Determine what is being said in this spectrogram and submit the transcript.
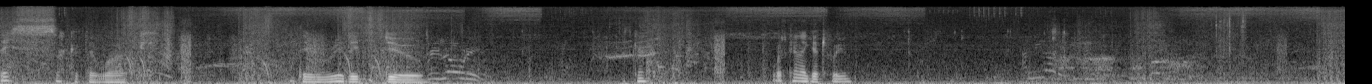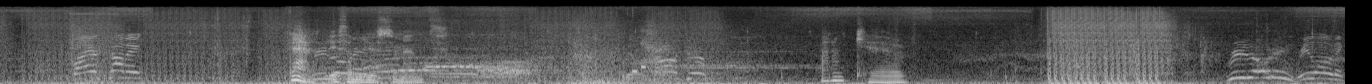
They suck at their work. They really do. Can, what can I get for you? Fire coming! That is amusement. I don't care. Reloading! Reloading!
